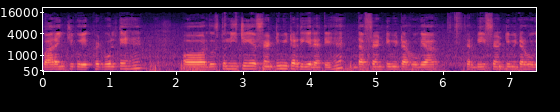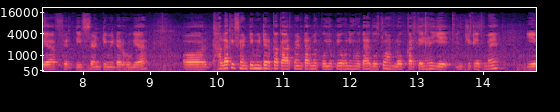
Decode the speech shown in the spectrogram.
बारह इंची को एक फिट बोलते हैं और दोस्तों, नीचे ये सेंटीमीटर दिए रहते हैं। दस सेंटीमीटर हो गया, फिर बीस सेंटीमीटर हो गया, फिर तीस सेंटीमीटर हो गया। और हालाँकि सेंटीमीटर का कारपेंटर में कोई उपयोग नहीं होता है, दोस्तों, हम लोग करते हैं ये इंची टेप में, ये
